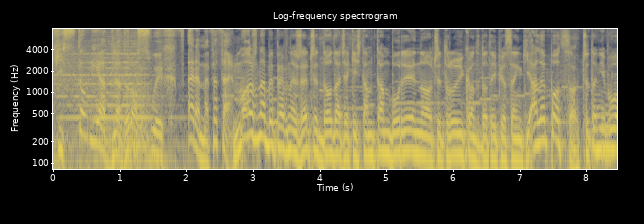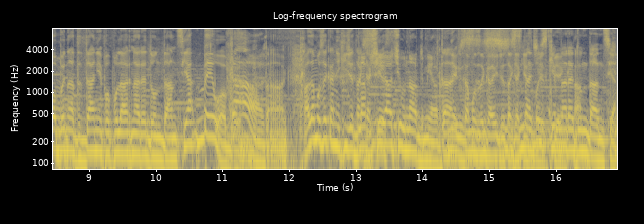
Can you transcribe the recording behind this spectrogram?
Historia dla dorosłych w RMFFM. Można by pewne rzeczy dodać, jakieś tam tamburyno czy trójkąt do tej piosenki, ale po co? Czy to nie byłoby naddanie popularna redundancja? Byłoby. Tak. tak. Ale muzyka niech idzie tak, Dla jak jest. przyjaciół nadmiar. Niech ta muzyka idzie tak, jak z jest, jest naciskiem na redundancję.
